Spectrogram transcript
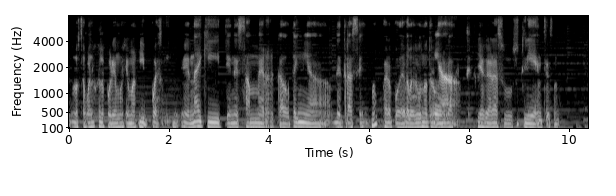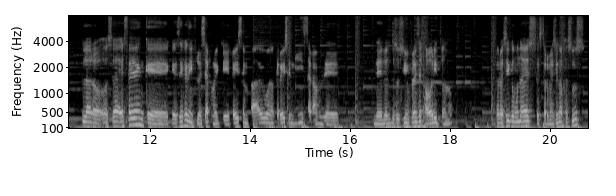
los tamaños que lo podríamos llamar? Y pues eh, Nike tiene esa mercadotecnia detrás, ¿no? Para poder de alguna otra manera llegar a sus clientes, ¿no? Claro, o sea, está bien que, que se dejen influenciar, ¿no? Y que revisen, bueno, que revisen Instagram de, de, los, de sus influencers favoritos, ¿no? Pero así como una vez esto, mencionó Jesús,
